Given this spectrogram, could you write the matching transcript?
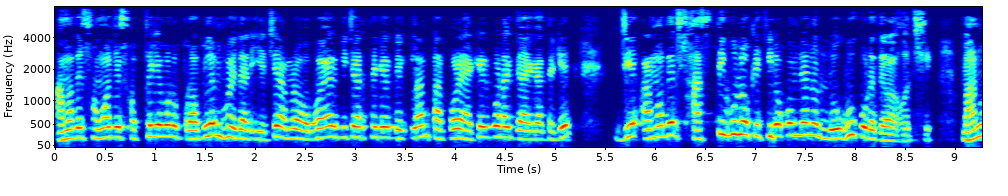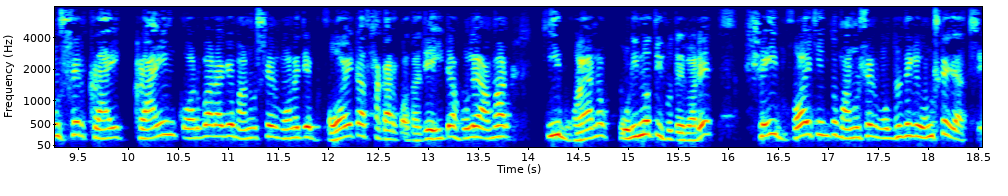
আমাদের সমাজে সব থেকে বড় প্রবলেম হয়ে দাঁড়িয়েছে। আমরা অভয়ার বিচার থেকে দেখলাম, তারপরে একের পর এক জায়গা থেকে যে আমাদের শাস্তিগুলোকে কীরকম যেন লঘু করে দেওয়া হচ্ছে। মানুষের ক্রাইম করবার আগে মানুষের মনে যে ভয়টা থাকার কথা, যে এইটা হলে আমার কি ভয়ানক পরিণতি হতে পারে, সেই ভয় কিন্তু মানুষের মধ্যে থেকে উঠে যাচ্ছে।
